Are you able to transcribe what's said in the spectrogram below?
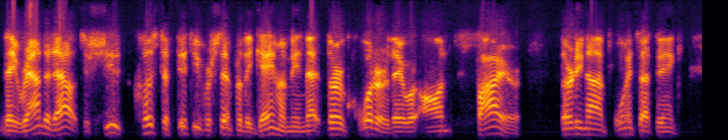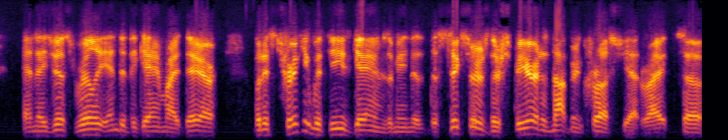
they rounded out to shoot close to fifty percent for the game. I mean, that third quarter they were on fire, thirty nine points, I think, and they just really ended the game right there. But it's tricky with these games. I mean, the, the Sixers, their spirit has not been crushed yet, right? So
